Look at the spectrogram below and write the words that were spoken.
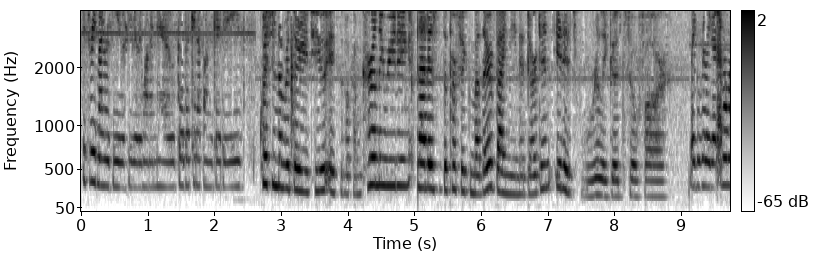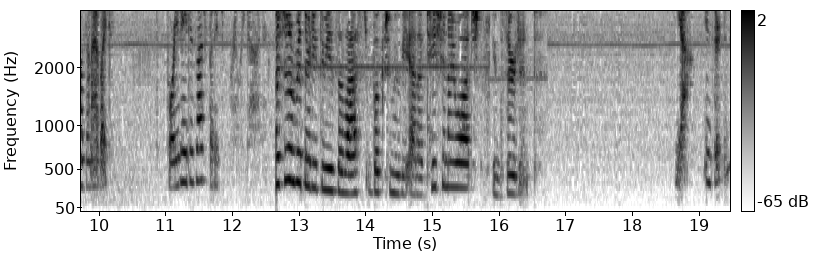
Just read my review if you really want to know. Go look it up on Goodreads. Question number 32 is the book I'm currently reading. That is The Perfect Mother by Nina Darnton. It is really good so far. Like really good. I'm almost done. I have like 40 pages left, but it's really good. Question number 33 is the last book to movie adaptation I watched, Insurgent. Yeah, Insurgent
